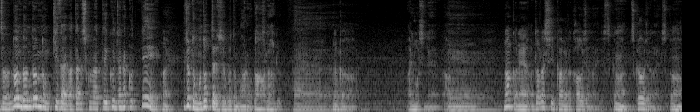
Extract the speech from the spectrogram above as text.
そのどんどんどんどん機材が新しくなっていくんじゃなくてはい。ちょっと戻ったりすることもあるわけあるある。ですかへー。なんかありますね。あのへなんかね新しいカメラ買うじゃないですか、うん。使うじゃないですか、うん。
